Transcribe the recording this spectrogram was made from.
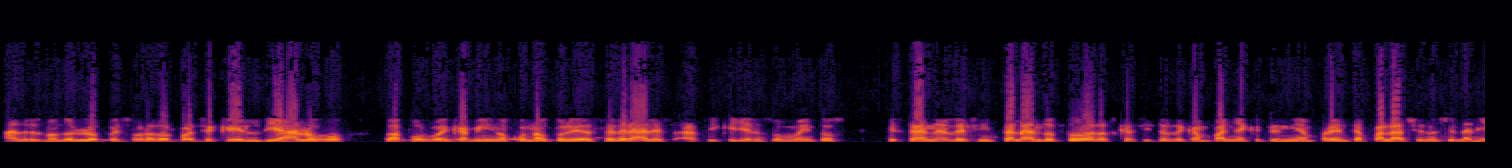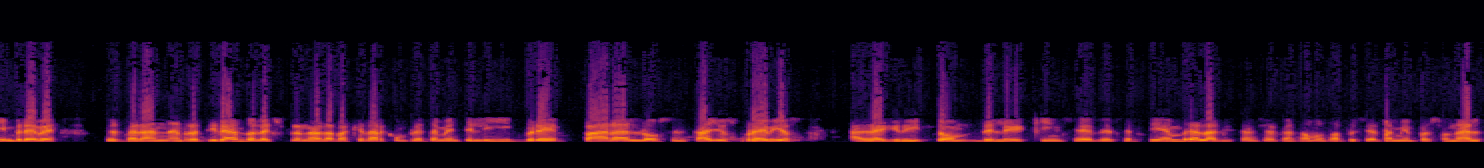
Andrés Manuel López Obrador. Parece que el diálogo va por buen camino con autoridades federales, así que ya en estos momentos están desinstalando todas las casitas de campaña que tenían frente a Palacio Nacional y en breve se estarán retirando. La explanada va a quedar completamente libre para los ensayos previos al grito del 15 de septiembre. A la distancia alcanzamos a apreciar también personal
